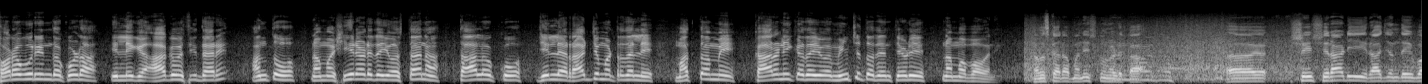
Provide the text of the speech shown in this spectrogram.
ಹೊರ ಊರಿಂದ ಕೂಡ ಇಲ್ಲಿಗೆ ಆಗಮಿಸಿದ್ದಾರೆ. ಅಂತೂ ನಮ್ಮ ಶಿರಾಡಿ ದೈವಸ್ಥಾನ ತಾಲೂಕು ಜಿಲ್ಲೆ ರಾಜ್ಯ ಮಟ್ಟದಲ್ಲಿ ಮತ್ತೊಮ್ಮೆ ಕಾರಣಿಕ ದೈವ ಮಿಂಚುತ್ತದೆ ಅಂತೇಳಿ ನಮ್ಮ ಭಾವನೆ. ನಮಸ್ಕಾರ, ಮನೀಶ್ ಗುಣಡ್ಕ. ಶ್ರೀ ಶಿರಾಡಿ ರಾಜನ್ ದೈವ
